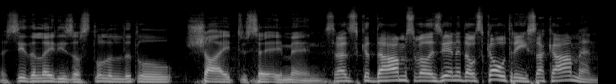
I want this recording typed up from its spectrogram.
I see the ladies are still a little shy to say amen. Es redzu, ka dāmas vēl aizvien nedaudz kautrīgi saka, Āmen.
